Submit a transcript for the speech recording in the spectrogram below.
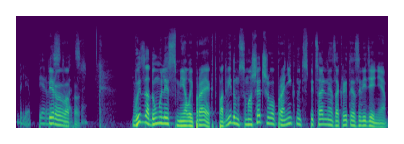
Глеб, первая Первый ситуация. вопрос. Вы задумали смелый проект под видом сумасшедшего проникнуть в специальное закрытое заведение,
